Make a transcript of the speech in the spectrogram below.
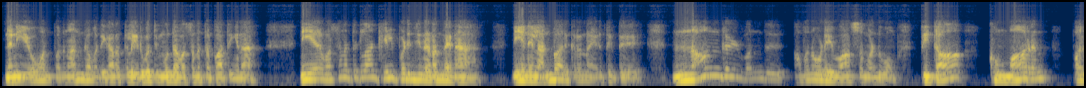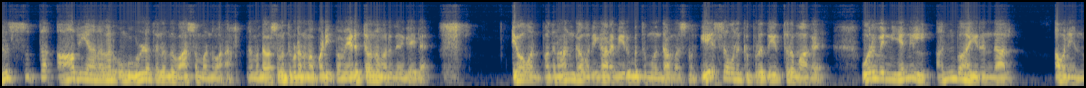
நீ யோவான் பதினான்காம் அதிகாரத்துல இருபத்தி மூன்றாம் வசனத்தை பாத்தீங்கன்னா நீ என் வசனத்துக்கெல்லாம் கீழ்ப்படிஞ்சு நடந்தேனா? நீ என்னில் அன்பா இருக்கிற நான் எடுத்துக்கிட்டு நாங்கள் வந்து அவனோட வாசம் பண்ணுவோம். பிதா குமாரன் பரிசுத்த ஆவியானவர் உங்க உள்ளத்துல இருந்து வாசம் பண்ணுவாரா? நம்ம இந்த வசனத்தை கூட நம்ம படிப்போம். எடுத்தோன்னு வருது என் கையில. யோவான் பதினான்காம் அதிகாரம் இருபத்தி மூன்றாம் வசனம். இயேசு அவனுக்கு பிரதீர்த்தரமாக ஒருவன் எண்ணில் அன்பாயிருந்தால் அவன் என்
